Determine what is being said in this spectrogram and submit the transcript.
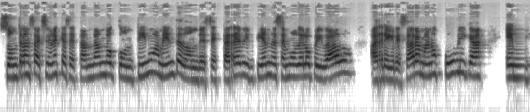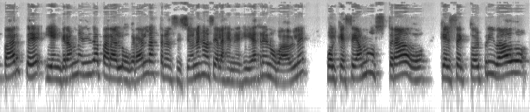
son transacciones que se están dando continuamente donde se está revirtiendo ese modelo privado a regresar a manos públicas en parte y en gran medida para lograr las transiciones hacia las energías renovables, porque se ha mostrado que el sector privado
